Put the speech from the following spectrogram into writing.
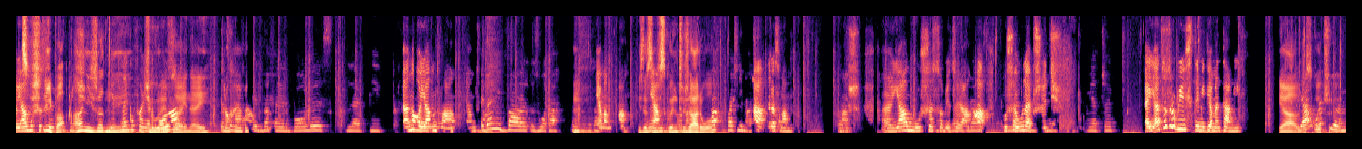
ja Coś muszę sobie lipa, kupić ani żadnej jednego dziury firebola. fajnej. Ja trochę sobie wam. kupię dwa firebally, sklepik. A no, ja mam dwa. Ja mam Ej, dwa. daj mi dwa złota. Mi dwa złota. Ja mam dwa. I zaraz Nie mam mi się skończy dużo. żarło. A, właśnie masz. A, teraz mam. Masz. E, Ja muszę sobie co ja. A, muszę ulepszyć. Mieczek. Ej, a co zrobiłeś z tymi diamentami? Ja Ja ulepszyłem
